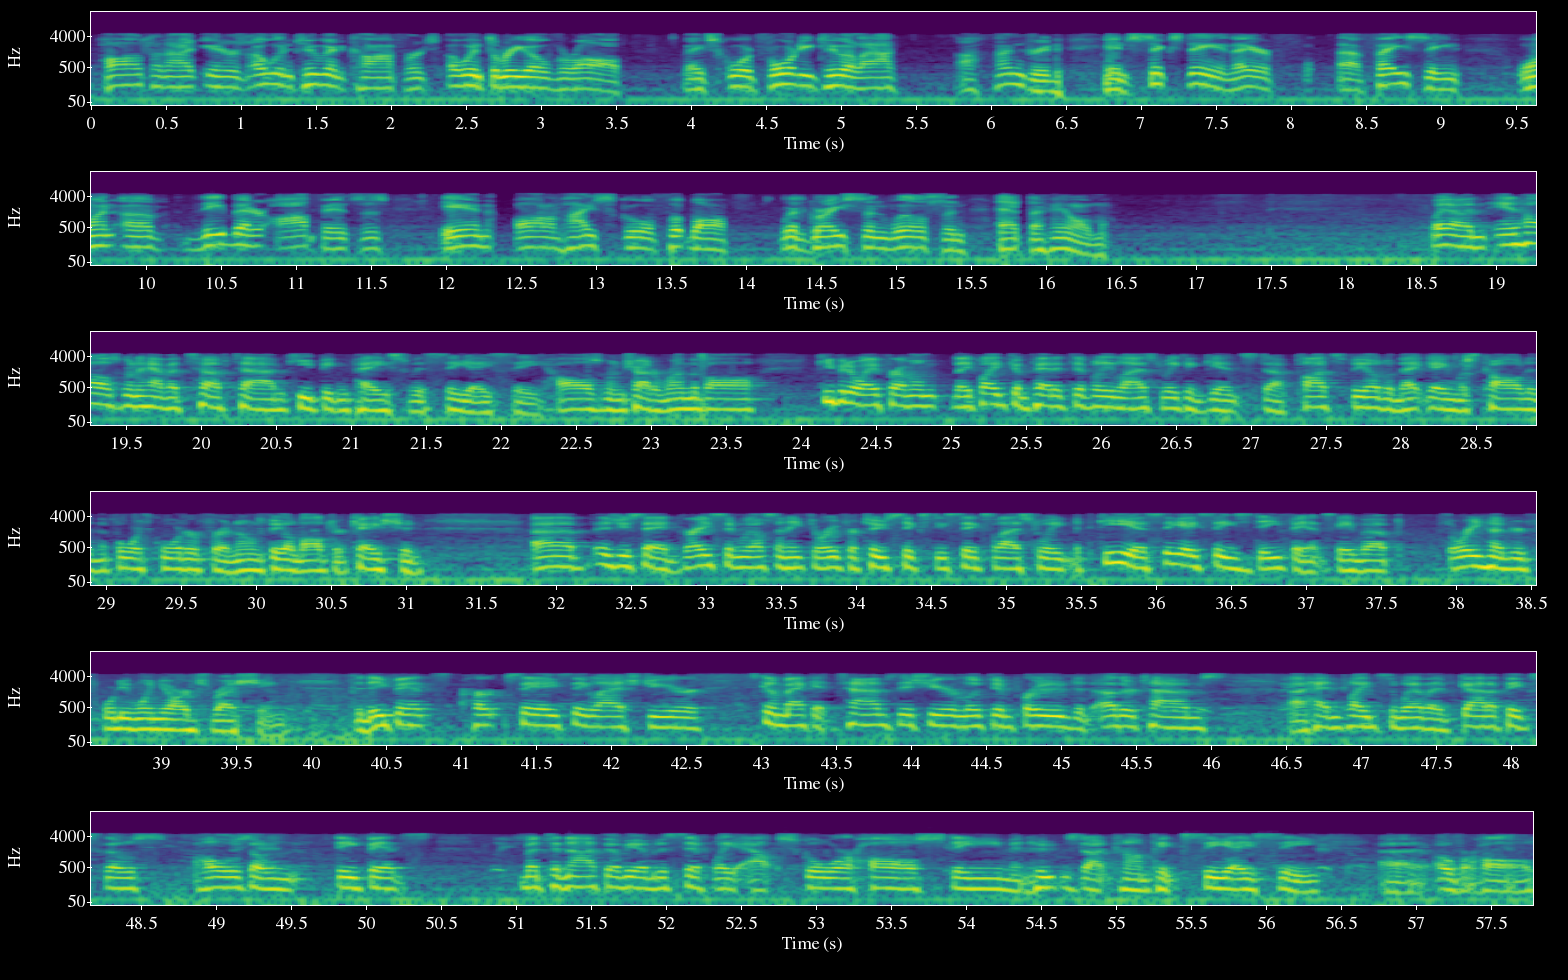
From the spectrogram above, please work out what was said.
Hall tonight enters 0-2 in conference, 0-3 overall. They've scored 42, allowed 116. They are uh, facing one of the better offenses in all of high school football with Grayson Wilson at the helm. Well, and, and Hall's going to have a tough time keeping pace with CAC. Hall's going to try to run the ball keep it away from them. They played competitively last week against uh, Pottsville, and that game was called in the fourth quarter for an on-field altercation. Uh, as you said, Grayson Wilson, he threw for 266 last week, but the key is CAC's defense gave up 341 yards rushing. The defense hurt CAC last year. It's come back at times this year, looked improved, at other times uh, hadn't played so well. They've got to fix those holes on defense. But tonight they'll be able to simply outscore Hall, Steam, and Hootens.com pick CAC uh, over Hall.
